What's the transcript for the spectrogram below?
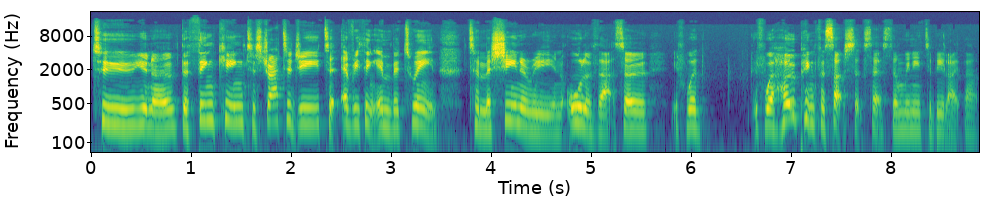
to, you know, the thinking to strategy to everything in between to machinery and all of that. So if we're if we're hoping for such success, then we need to be like that.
